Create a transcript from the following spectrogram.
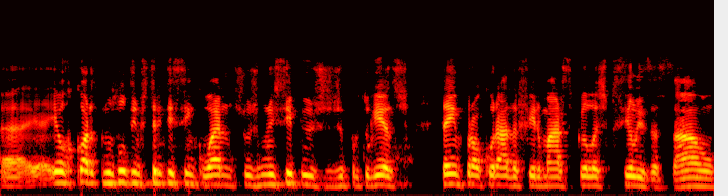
Eh, eu recordo que nos últimos 35 anos os municípios portugueses têm procurado afirmar-se pela especialização,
